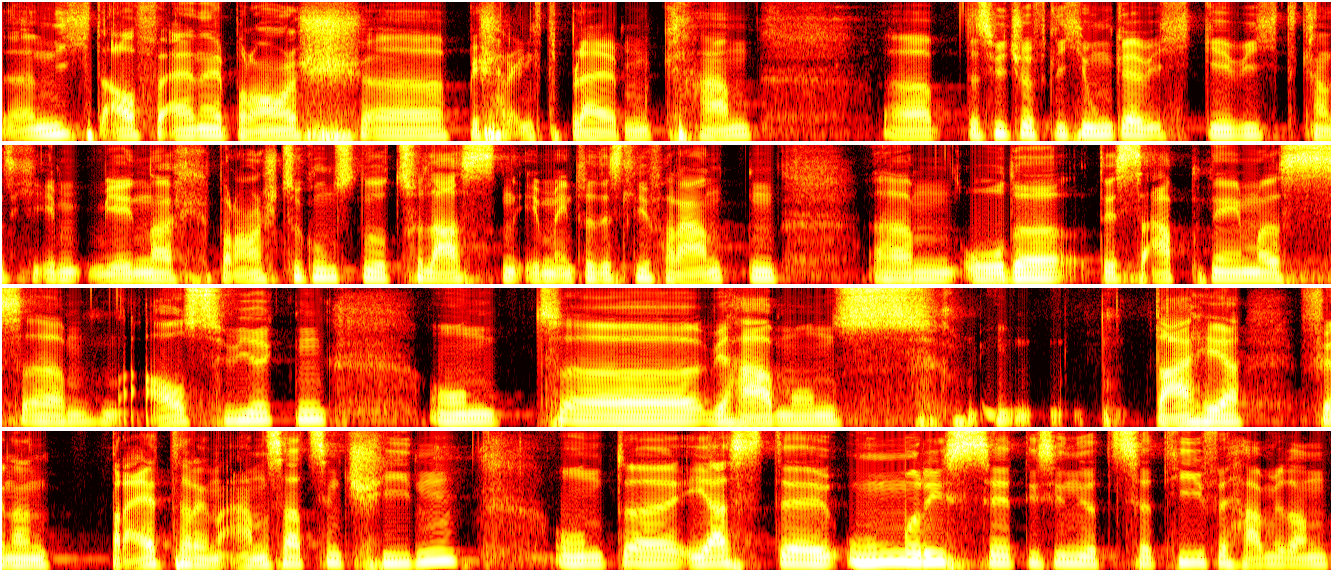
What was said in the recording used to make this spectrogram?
äh, nicht auf eine Branche äh, beschränkt bleiben kann. Das wirtschaftliche Ungleichgewicht kann sich eben je nach Branche zugunsten oder zulasten eben entweder des Lieferanten ähm, oder des Abnehmers ähm, auswirken. Und wir haben uns daher für einen breiteren Ansatz entschieden. Und äh, erste Umrisse dieser Initiative haben wir dann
